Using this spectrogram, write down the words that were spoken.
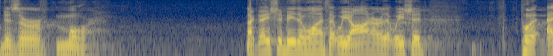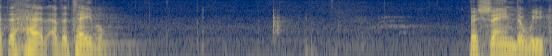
deserve more. Like they should be the ones that we honor, that we should put at the head of the table. They shame the weak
